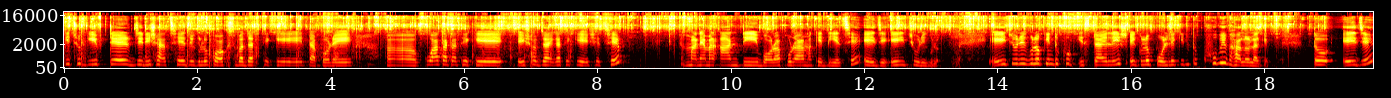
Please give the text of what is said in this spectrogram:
কিছু গিফটের জিনিস আছে, যেগুলো কক্সবাজার থেকে, তারপরে কুয়াকাটা থেকে, এইসব জায়গা থেকে এসেছে। মানে আমার আন্টি বড়াপুরা আমাকে দিয়েছে, এই যে, এই চুড়িগুলো। এই চুড়িগুলো কিন্তু খুব স্টাইলিশ, এগুলো পরলে কিন্তু খুবই ভালো লাগে। তো এই যে,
